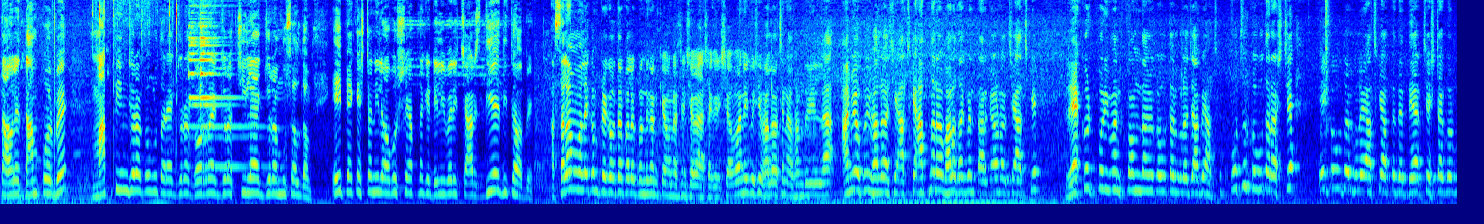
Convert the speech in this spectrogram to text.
তাহলে দাম পড়বে মাত্র তিন জোড়া কবুতর, এক জোড়া গড়রা এক জোড়া চিলা, এক জোড়া মুসালদম। এই প্যাকেজটা নিলে অবশ্যই আপনাকে ডেলিভারি চার্জ দিয়ে দিতে হবে। আসসালামু আলাইকুম প্রেকবতা পালক বন্ধুগণ, কেমন আছেন সবাই? আশা করি সবাই অনেক বেশি ভালো আছেন, আলহামদুলিল্লাহ। আমিও খুবই ভালো আছি। আজকে আপনারাও ভালো থাকবেন। তার কারণ হচ্ছে আজকে রেকর্ড পরিমাণ কম দামে কবুতরগুলো যাবে। আজকে প্রচুর কবুতর আসছে। এই কবুতরগুলো আজকে আপনাদের দেওয়ার চেষ্টা করব।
